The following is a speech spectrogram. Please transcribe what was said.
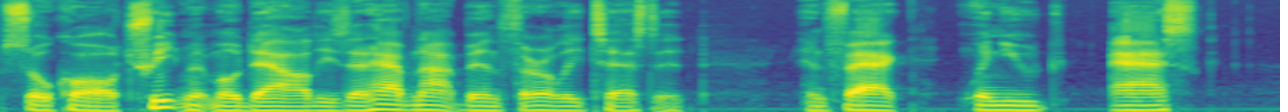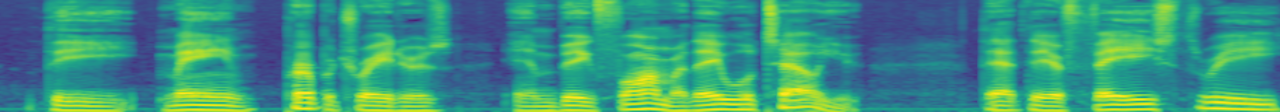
so called treatment modalities that have not been thoroughly tested. In fact, when you ask the main perpetrators in Big Pharma, they will tell you that their phase three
